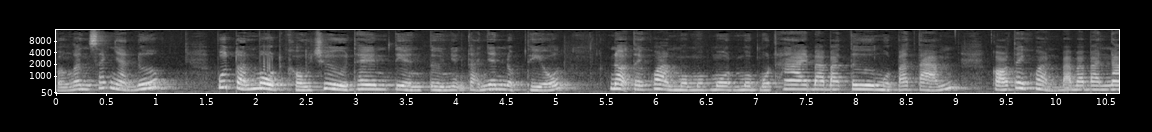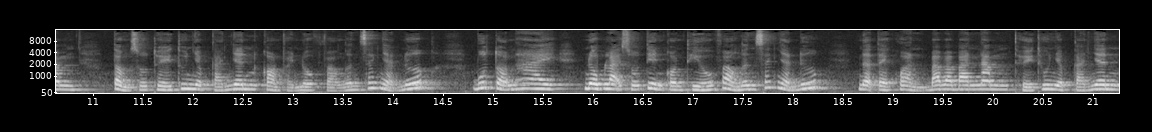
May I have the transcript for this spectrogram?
vào ngân sách nhà nước. Bút toán 1 khấu trừ thêm tiền từ những cá nhân nộp thiếu. Nợ tài khoản 111, 112, 334, 138 có tài khoản 3335, tổng số thuế thu nhập cá nhân còn phải nộp vào ngân sách nhà nước. Bút toán 2 nộp lại số tiền còn thiếu vào ngân sách nhà nước. Nợ tài khoản 3335 thuế thu nhập cá nhân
